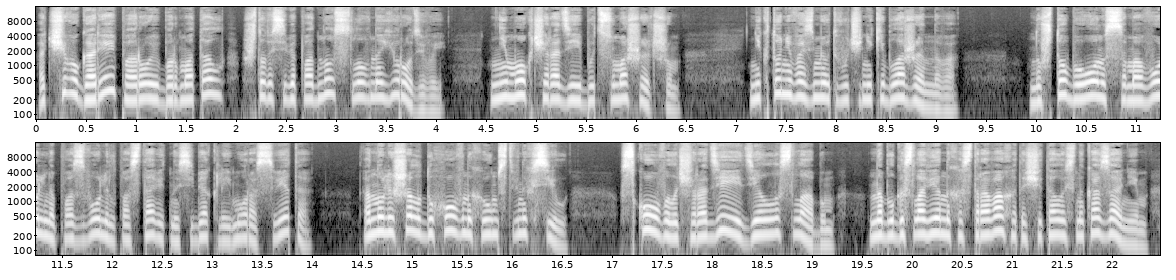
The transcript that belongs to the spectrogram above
отчего Горяй порой бормотал что-то себе под нос, словно юродивый. Не мог чародей быть сумасшедшим. Никто не возьмет в ученики блаженного. Но чтобы он самовольно позволил поставить на себя клеймо рассвета, оно лишало духовных и умственных сил, сковывало чародея и делало слабым. На благословенных островах это считалось наказанием —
